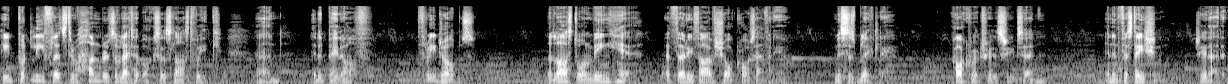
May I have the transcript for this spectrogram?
He'd put leaflets through hundreds of letterboxes last week, and it had paid off. Three jobs. The last one being here, at 35 Shawcross Avenue. Mrs. Blakely. Cockroaches, she'd said. An infestation, she'd added.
